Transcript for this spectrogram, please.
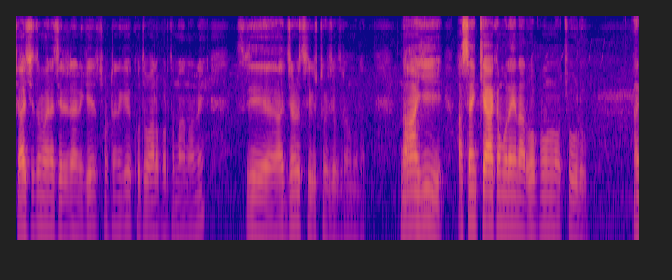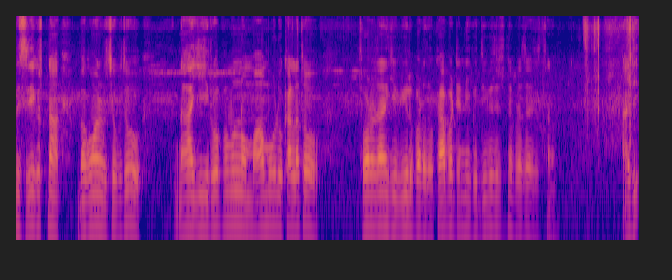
శాశ్వతమైన శరీరానికి చూడటానికి కుతూహల పడుతున్నాను అని శ్రీ అర్జునుడు శ్రీకృష్ణుడు చెబుతున్నాడు అనమాట నా ఈ అసంఖ్యాకములైన రూపంలో చూడు అని శ్రీకృష్ణ భగవానుడు చెబుతూ నా ఈ రూపములను మామూలు కళ్ళతో చూడడానికి వీలు పడదు. కాబట్టి నీకు దివ్య దృష్టిని ప్రసాదిస్తాను. అది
